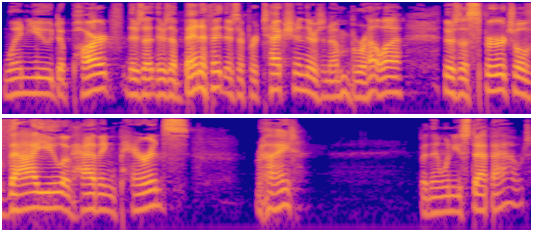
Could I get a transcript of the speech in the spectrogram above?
when you depart, there's a, there's a benefit, there's a protection, there's an umbrella, there's a spiritual value of having parents, right? But then when you step out,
